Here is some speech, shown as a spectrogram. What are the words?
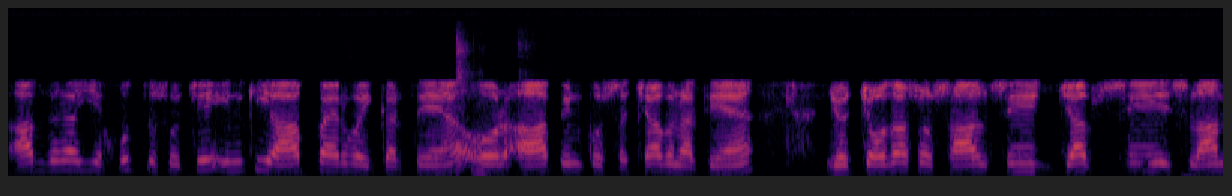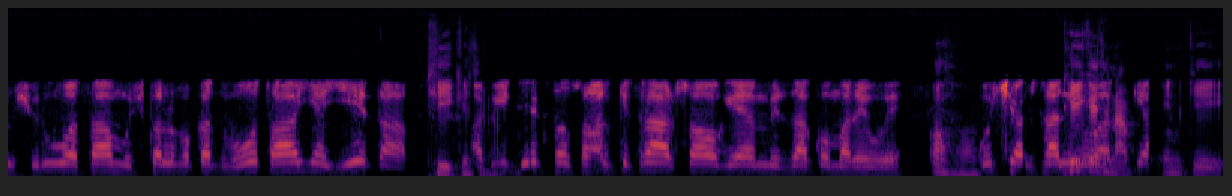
آپ ذرا یہ خود تو سوچے ان کی آپ پیروائی کرتے ہیں اور آپ ان کو سچا بناتے ہیں۔ جو چودہ سو سال سے جب سے اسلام شروع ہوا تھا مشکل وقت وہ تھا یا یہ تھا؟ ابھی ڈیڑھ سو سال کتنا عرصہ ہو گیا مرزا کو مرے ہوئے؟ کچھ عرصہ نہیں ہوا ان کی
